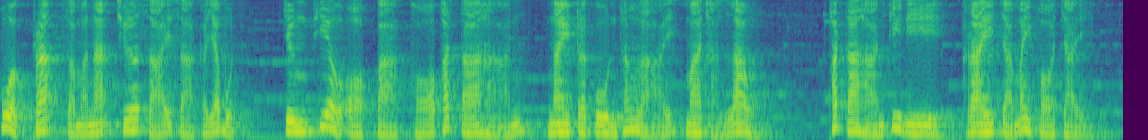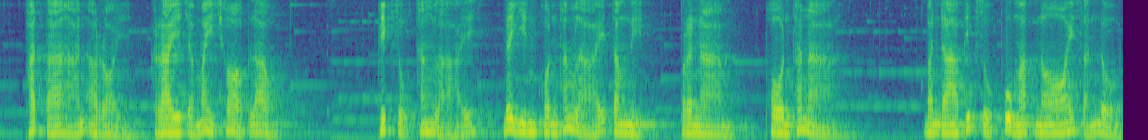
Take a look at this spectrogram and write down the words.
พวกพระสมณะเชื้อสายสากยบุตร จึงเที่ยวออกปากขอพัตตาหารในตระกูลทั้งหลายมาฉันเล่า พัตตาหารที่ดีใครจะไม่พอใจ พัตตาหารอร่อย รจะไม่ชอบเล่า ภิกษุทั้งหลายได้ยินคนทั้งหลายตำหนิ ประนาม โพลทนา บรรดาภิกษุผู้มักน้อยสันโดษ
